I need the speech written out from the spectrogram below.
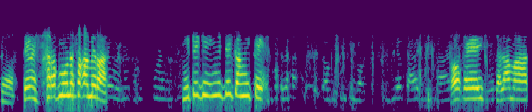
So, tingnan, harap muna sa camera. Ngiti, ngiti kang ngiti. Okay, salamat.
